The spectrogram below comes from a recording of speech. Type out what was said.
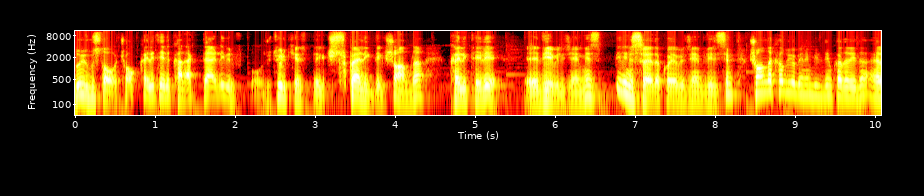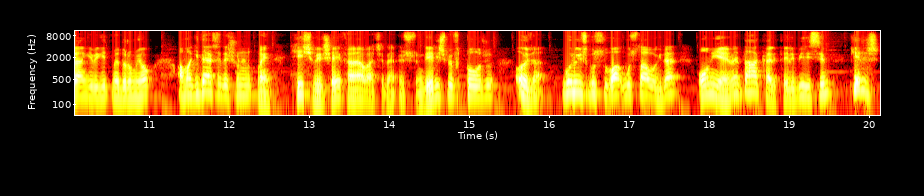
Luis Gustavo çok kaliteli, karakterli bir futbolcu. Türkiye'deki Süper Lig'deki şu anda kaliteli e, diyebileceğimiz, birinci sıraya da koyabileceğimiz bir isim. Şu anda kalıyor benim bildiğim kadarıyla. Herhangi bir gitme durumu yok. Ama giderse de şunu unutmayın. Hiçbir şey Fenerbahçe'den üstün değil. Hiçbir futbolcu. O yüzden Luis Gustavo, gider. Onun yerine daha kaliteli bir isim gelir.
